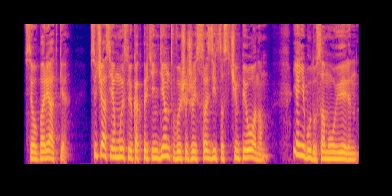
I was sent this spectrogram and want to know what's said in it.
Все в порядке. Сейчас я мыслю как претендент, вышедший сразиться с чемпионом. Я не буду самоуверен.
